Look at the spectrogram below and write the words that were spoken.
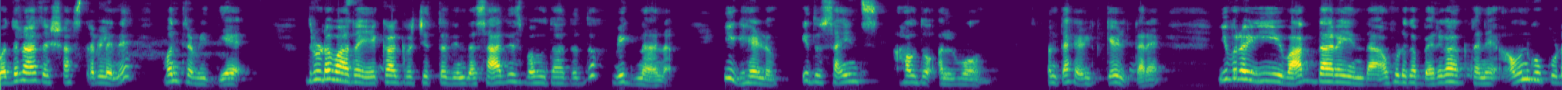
ಮೊದಲಾದ ಶಾಸ್ತ್ರಗಳೇನೆ ಮಂತ್ರವಿದ್ಯೆ. ದೃಢವಾದ ಏಕಾಗ್ರ ಚಿತ್ತದಿಂದ ಸಾಧಿಸಬಹುದಾದದ್ದು ವಿಜ್ಞಾನ. ಈಗ ಹೇಳು, ಇದು ಸೈನ್ಸ್ ಹೌದು ಅಲ್ವೋ ಅಂತ ಹೇಳಿ ಕೇಳ್ತಾರೆ. ಇವರ ಈ ವಾಗ್ದಾರೆಯಿಂದ ಹುಡುಗ ಬೆರಗಾಗ್ತಾನೆ, ಅವನಿಗೂ ಕೂಡ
